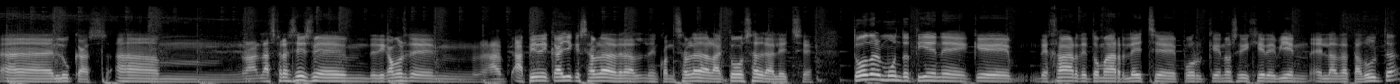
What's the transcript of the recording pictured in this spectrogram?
eh, Lucas, las frases, eh, de, digamos, de, a, a pie de calle que se habla de la- de cuando se habla de la lactosa, de la leche. ¿Todo el mundo tiene que dejar de tomar leche porque no se digiere bien en la edad adulta?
